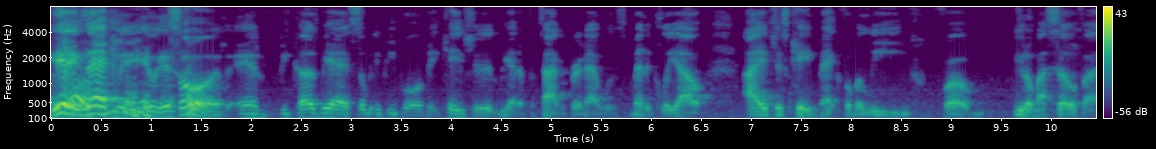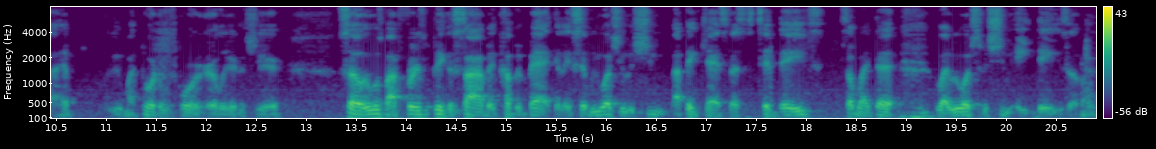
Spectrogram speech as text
Yeah, exactly. it, it's on. And because we had so many people on vacation, we had a photographer that was medically out. I just came back from a leave from, you know, myself. I had my daughter was born earlier this year. So it was my first big assignment coming back. And they said, We want you to shoot, I think Jazz Fest is 10 days, something like that. Mm-hmm. Like, we want you to shoot eight days of it.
